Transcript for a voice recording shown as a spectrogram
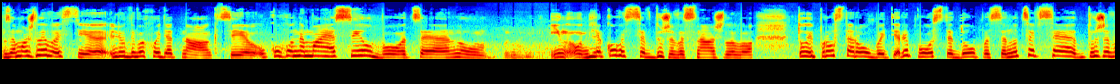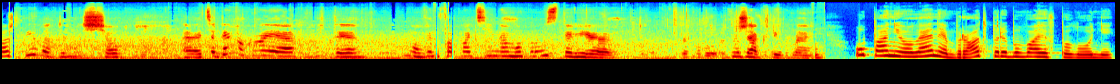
за можливості люди виходять на акції. У кого немає сил, бо це ну і ну, для когось це дуже виснажливо. Той просто робить репости, дописи. Ну це все дуже важливо, тому що е, ця тема має бути ну, в інформаційному просторі дуже активною. У пані Олени брат перебуває в полоні.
